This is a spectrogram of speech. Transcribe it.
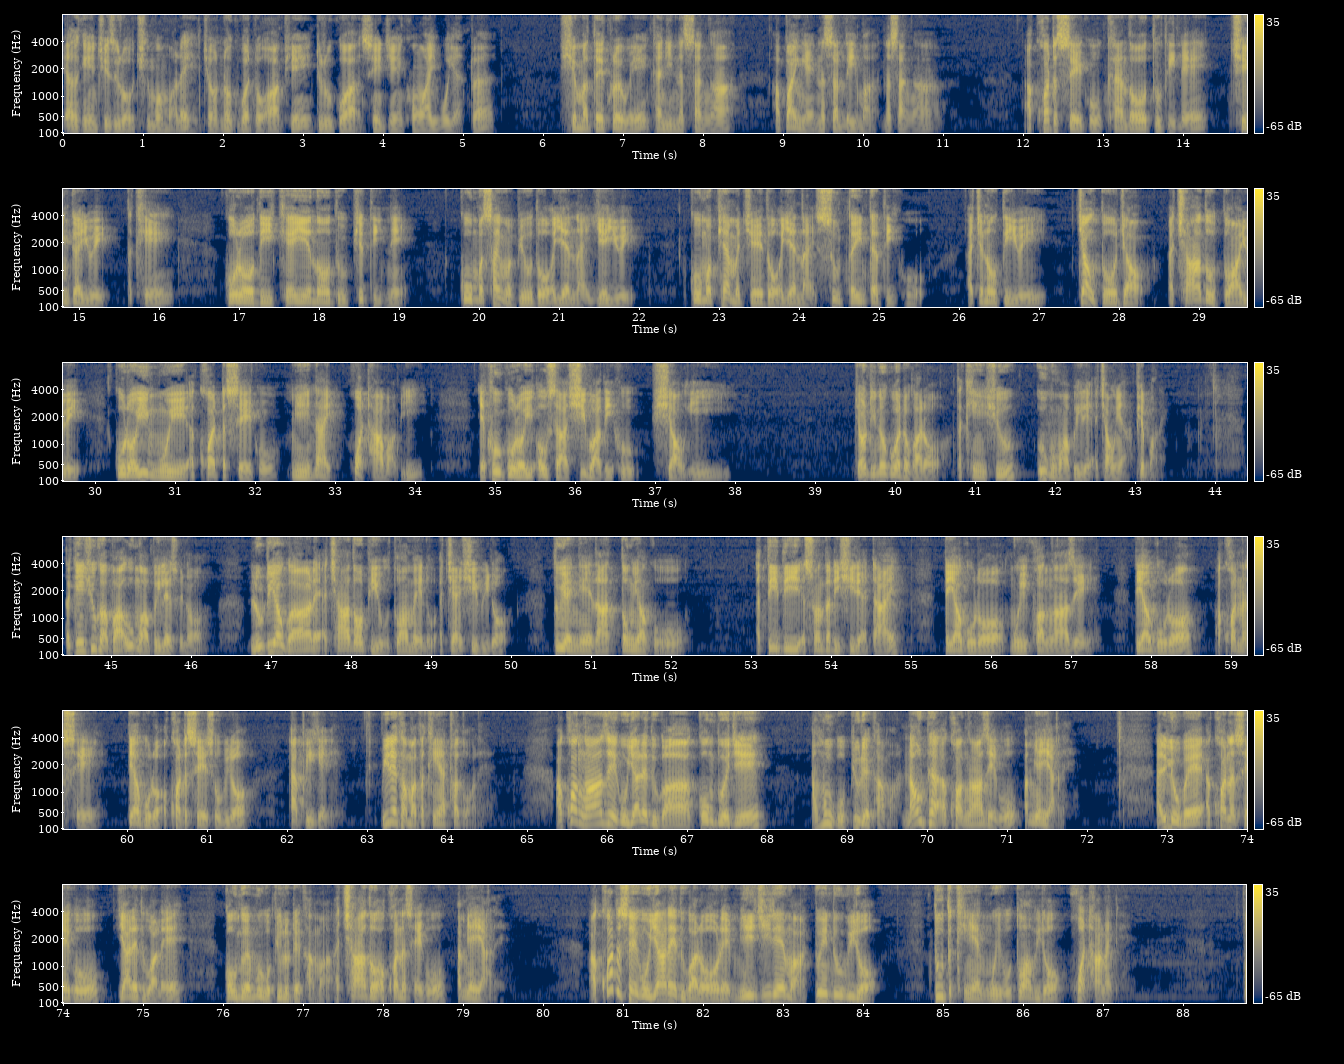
ဘုရားသခင်ကျေးဇူးတော်ချီးမွမ်းပါတယ်ကျွန်တော်နှုတ်ကပတ်တော်အဖြစ်တူတူကွာဆင်ကျင်ခွန်အားယူဖို့ရန်အတွက်ရှမသက်ခရစ်ဝင်ခန်းကြီး25အပိုင်ငယ်24မှ25အခွတ်30ကိုခံတော်သူသည်လည်းချင်းကပ်၍သခင်ကိုရောသည်ခဲရင်သောသူဖြစ်သည်နှင့်ကိုမဆိုင်မပြိုးသောအရက်၌ရဲ၍ကိုမဖြတ်မကျဲသောအရက်၌စုသိမ့်တတ်သည်ကိုအကျွန်ုပ်သိ၍ကြောက်သောကြောင့်အခြားသို့သွား၍ ကိုတော်၏ငွေအခွက်30ကိုမြေ၌ဝှက်ထားပါပြီယခုကိုတော်၏ဥစ္စာရှိပါသည်ဟုရှောက်၏ကျွန်တော်ဒီနောက်ကဘတ်တော်ကတော့သခင်ရှုဥပမာပေးတဲ့အကြောင်းအရာဖြစ်ပါတယ်သခင်ရှုကဘာဥပမာပေးလဲဆိုရင်တော့လူတစ်ယောက်ကတဲ့အခြားသောပြည်ကိုသွားမယ်လို့အကြံရှိပြီးတော့သူ့ရဲ့ငယ်သား၃ယောက်ကိုအတီးတီးအစွမ်းတတ္တိရှိတဲ့အတိုင်းတစ်ယောက်ကိုတော့ငွေခွက်90တစ်ယောက်ကိုတော့အခွက်20 တစ်ယောက်ကိုတော့အခွက်30ဆိုပြီးတော့အပ်ပေးခဲ့တယ်ပြီးတဲ့အခါမှာသခင်ကထွက်သွားတယ်အခွက်90ကိုရတဲ့သူကကုံသွဲခြင်းအမှုကိုပြုတဲ့အခါမှာနောက်ထပ်အခွက်90ကို အမျက်ရတယ်အဲ့ဒီလိုပဲအခွက်20ကိုရတဲ့သူကလည်းကုံသွဲမှုကိုပြုလုပ်တဲ့အခါမှာအခြားသောအခွက်20ကိုအမျက်ရတယ်အခွက်30ကိုရတဲ့သူကတော့တဲ့မြေကြီးထဲမှာတွင်တူးပြီးတော့သူ့သခင်ရဲ့ငွေကိုတွားပြီးတော့ဝှက်ထားလိုက်တယ်။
